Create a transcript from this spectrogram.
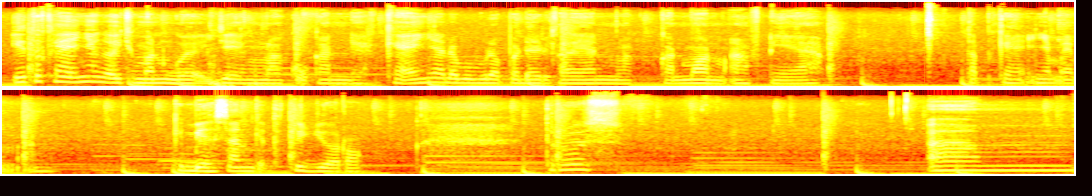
Itu kayaknya nggak cuma gue aja yang melakukan deh. Kayaknya ada beberapa dari kalian melakukan mohon maaf nih ya. Tapi kayaknya memang kebiasaan kita tuh jorok. Terus um,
